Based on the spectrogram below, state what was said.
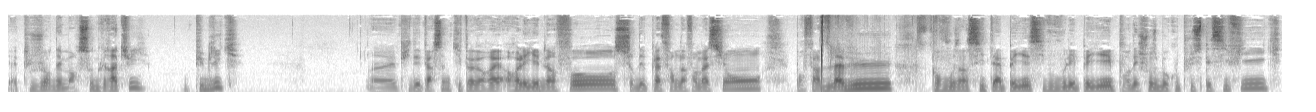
Il y a toujours des morceaux de gratuit, public. Euh, et puis des personnes qui peuvent relayer de l'info sur des plateformes d'information pour faire de la vue, pour vous inciter à payer si vous voulez payer pour des choses beaucoup plus spécifiques.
